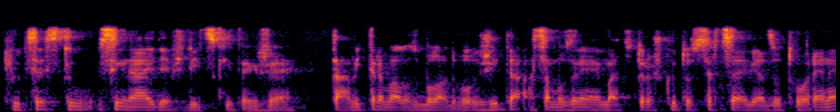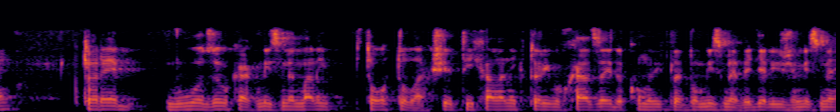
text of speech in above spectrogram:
tú cestu si nájde vždycky, takže tá vytrvalosť bola dôležitá a samozrejme mať trošku to srdce viac otvorené, ktoré v úvodzovkách my sme mali to o to ľahšie, tí chalani, ktorí vchádzajú do komunity, lebo my sme vedeli, že my sme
